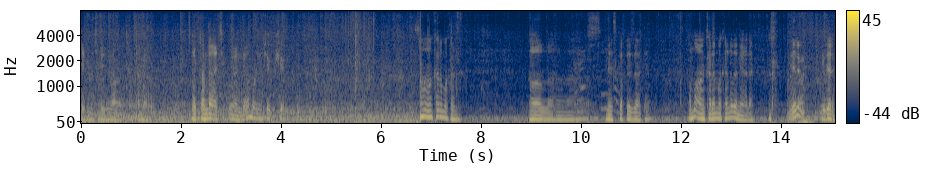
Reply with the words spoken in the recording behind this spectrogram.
çekim için izin almadı. Çaktırmayın. Ekranda açık bu önde ama yapacak bir şey yok. Aa, Ankara makarna. Allah Allah. Nescafe zaten. Ama Ankara makarna da ne alaka? Gidelim mi? Gidelim.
